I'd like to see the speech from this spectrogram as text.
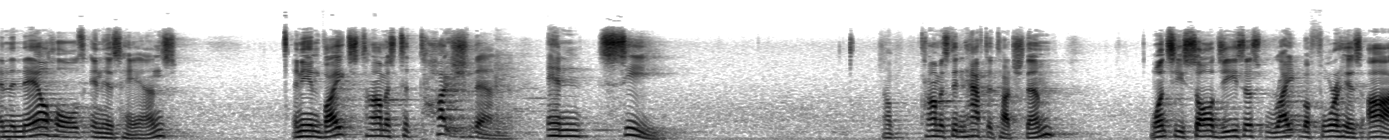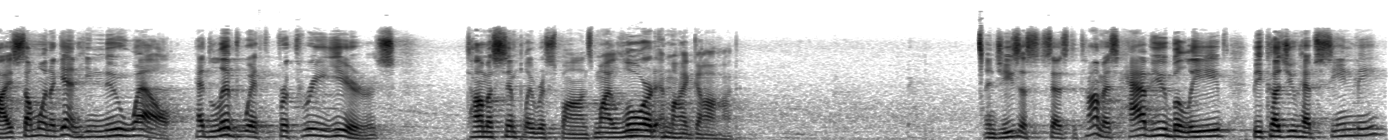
and the nail holes in his hands. And he invites Thomas to touch them and see. Now, Thomas didn't have to touch them. Once he saw Jesus right before his eyes, someone again he knew well, had lived with for three years, Thomas simply responds, My Lord and my God. And Jesus says to Thomas, Have you believed because you have seen me?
